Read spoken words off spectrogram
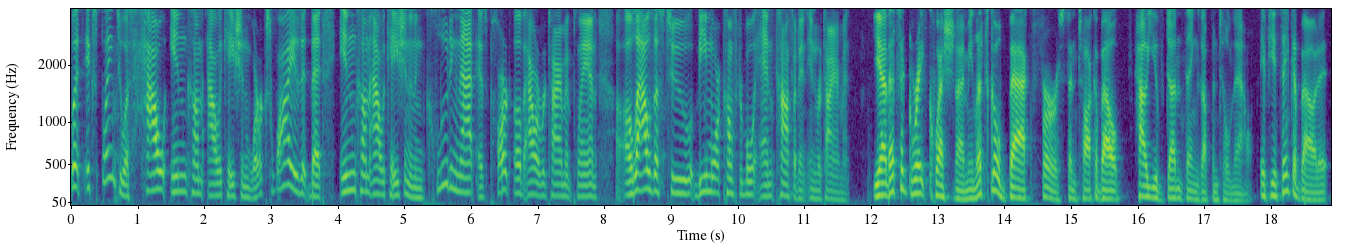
But explain to us how income allocation works. Why is it that income allocation and including that as part of our retirement plan uh, allows us to be more comfortable and confident in retirement? Yeah, that's a great question. I mean, let's go back first and talk about how you've done things up until now. If you think about it,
